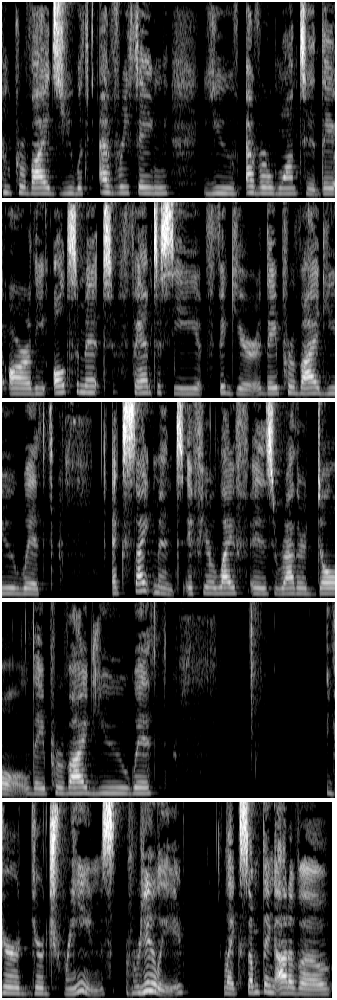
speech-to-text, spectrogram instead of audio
who provides you with everything you've ever wanted. They are the ultimate fantasy figure. They provide you with excitement if your life is rather dull. They provide you with your your dreams, really. Like something out of a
